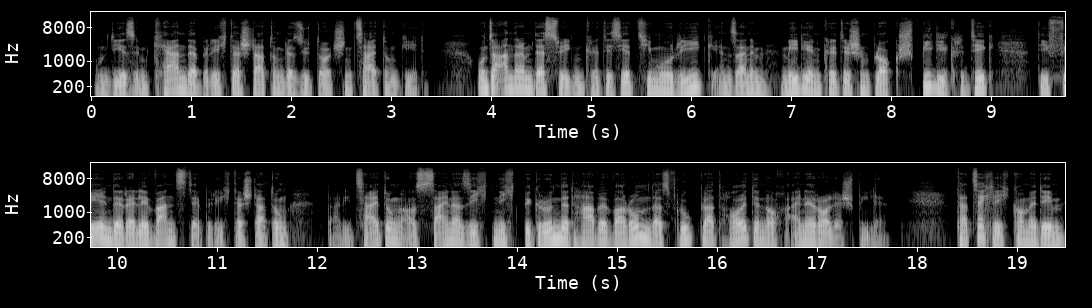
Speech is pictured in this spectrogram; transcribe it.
um die es im Kern der Berichterstattung der Süddeutschen Zeitung geht. Unter anderem deswegen kritisiert Timo Rieck in seinem medienkritischen Blog Spiegelkritik die fehlende Relevanz der Berichterstattung, da die Zeitung aus seiner Sicht nicht begründet habe, warum das Flugblatt heute noch eine Rolle spiele. Tatsächlich komme dem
